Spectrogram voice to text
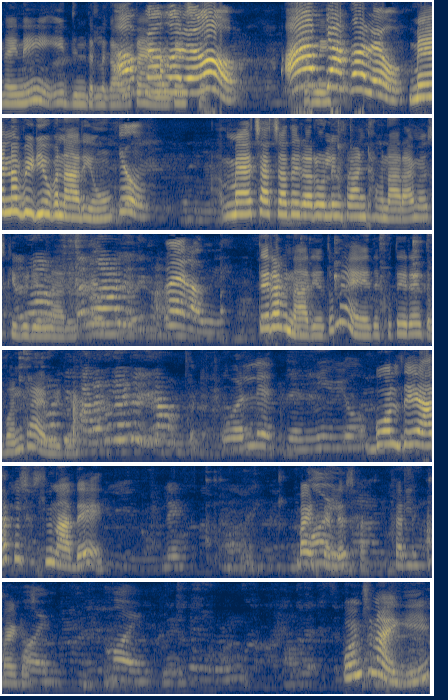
नहीं नहीं ये जिंदर लगाओ बताया और टेस्ट आप क्या कर रहे हो? मैं ना वीडियो बना रही हूँ। क्यों? मैं चाचा तेरा रोलिंग परांठा बना रहा है मैं उसकी वीडियो बना रही हूँ। तेरा बना रही हूँ तो मैं देखो तेरा तो बन रहा है वीडियो। बोल दे यार कुछ सुना दे। बाइट कर ले उसका। कर ले बाइट उसका। होय सुनाएगी?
